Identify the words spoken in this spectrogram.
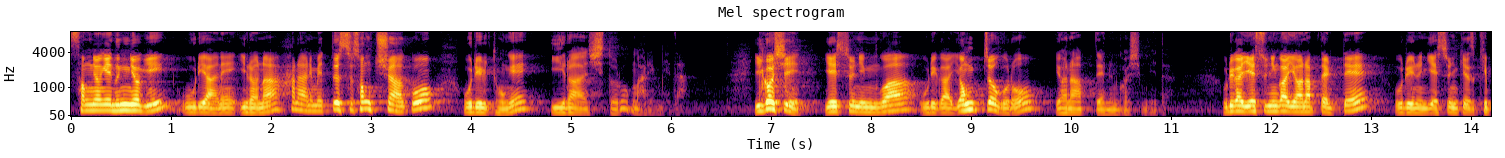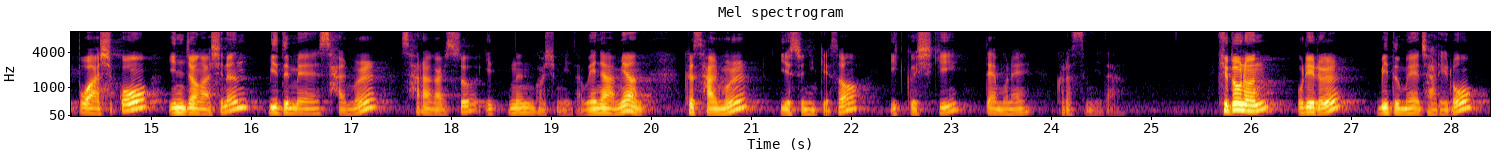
성령의 능력이 우리 안에 일어나 하나님의 뜻을 성취하고 우리를 통해 일하시도록 말입니다. 이것이 예수님과 우리가 영적으로 연합되는 것입니다. 우리가 예수님과 연합될 때 우리는 예수님께서 기뻐하시고 인정하시는 믿음의 삶을 살아갈 수 있는 것입니다. 왜냐하면 그 삶을 예수님께서 이끄시기 때문에 그렇습니다. 기도는 우리를 믿음의 자리로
